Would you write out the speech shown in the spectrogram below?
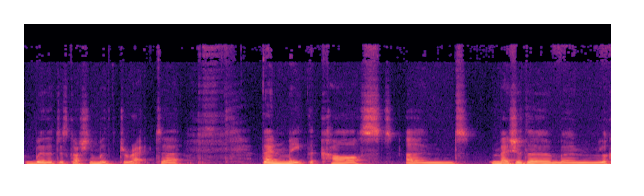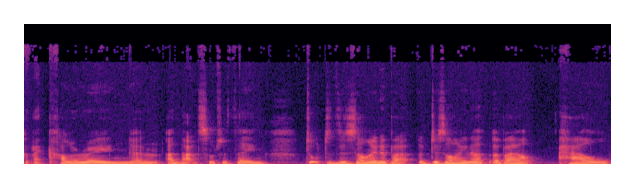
with a discussion with the director, then meet the cast and measure them and look at their colouring and, and that sort of thing. Talk to the design about a designer about how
